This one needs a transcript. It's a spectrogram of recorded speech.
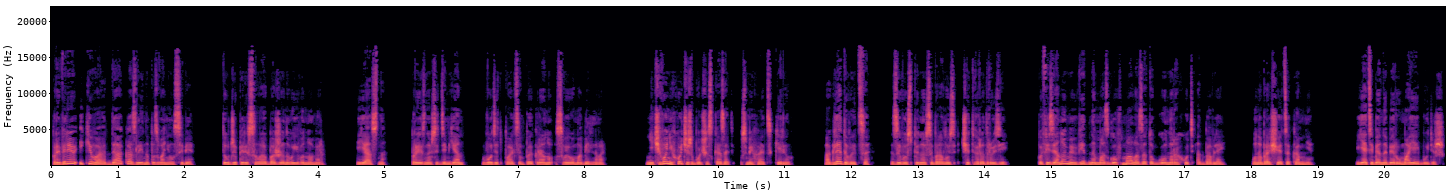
Проверяю и киваю. Да, Козлина позвонил себе. Тут же пересылаю Баженову его номер. Ясно. Произносит Демьян, водит пальцем по экрану своего мобильного. «Ничего не хочешь больше сказать?» — усмехается Кирилл. Оглядывается. За его спиной собралось четверо друзей. По физиономиям видно, мозгов мало, зато гонора хоть отбавляй. Он обращается ко мне. «Я тебя наберу, моей будешь.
